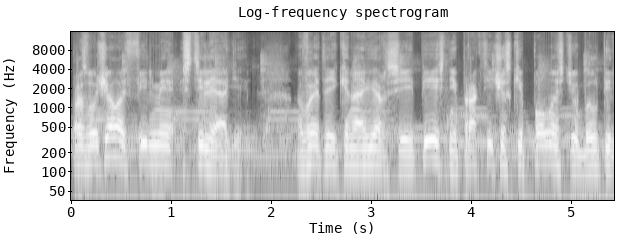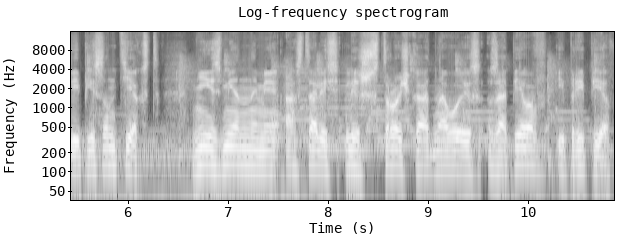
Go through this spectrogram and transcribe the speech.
прозвучала в фильме «Стиляги». В этой киноверсии песни практически полностью был переписан текст. Неизменными остались лишь строчка одного из запевов и припев.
